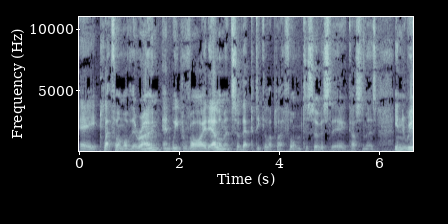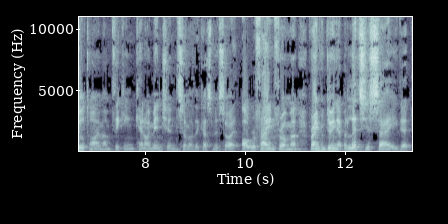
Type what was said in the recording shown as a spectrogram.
a platform of their own, and we provide elements of that particular platform to service their customers. In real time, I'm thinking, can I mention some of the customers? So I, will refrain from uh, refrain from doing that. But let's just say that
